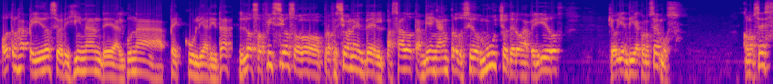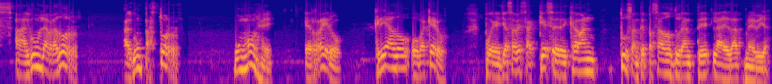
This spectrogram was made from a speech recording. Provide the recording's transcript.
Otros apellidos se originan de alguna peculiaridad. Los oficios o profesiones del pasado también han producido muchos de los apellidos que hoy en día conocemos. ¿Conoces a algún labrador, algún pastor, un monje, herrero, criado o vaquero? Pues ya sabes a qué se dedicaban tus antepasados durante la Edad Media.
